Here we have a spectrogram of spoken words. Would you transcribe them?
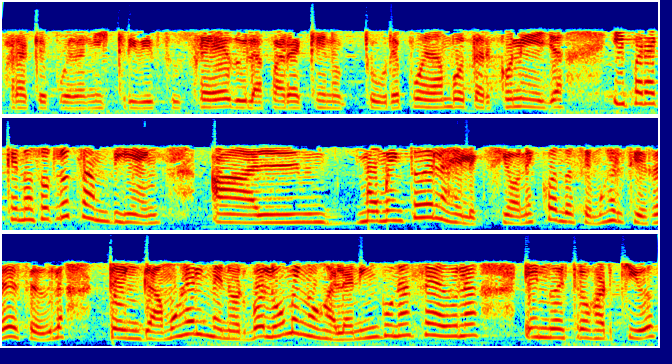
Para que puedan inscribir su cédula, para que en octubre puedan votar con ella y para que nosotros también al momento de las elecciones, cuando hacemos el cierre de cédula, tengamos el menor volumen ojalá ninguna cédula en nuestros archivos,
